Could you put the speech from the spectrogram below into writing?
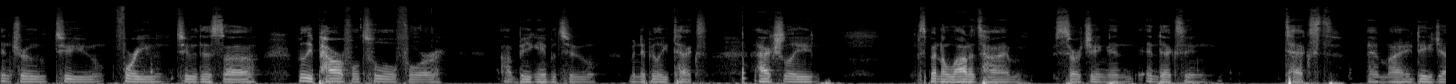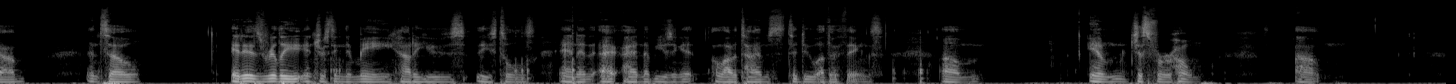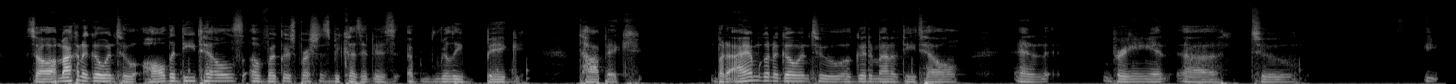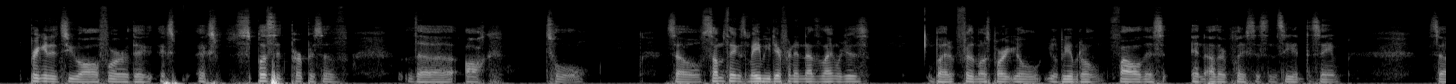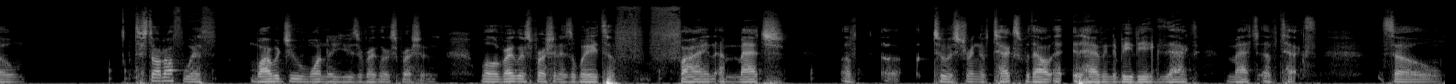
intro to you for you to this uh, really powerful tool for uh, being able to manipulate text. I actually spend a lot of time searching and indexing text in my day job, and so it is really interesting to me how to use these tools, and it, I, I, end up using it a lot of times to do other things, um, and just for home. Um, so I'm not going to go into all the details of regular expressions because it is a really big topic, but I am going to go into a good amount of detail and bringing it uh, to bringing it to you all for the ex- explicit purpose of the awk tool. So some things may be different in other languages, but for the most part, you'll you'll be able to follow this in other places and see it the same. So to start off with, why would you want to use a regular expression? Well, a regular expression is a way to f- find a match of uh, to a string of text without it having to be the exact match of text. So,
